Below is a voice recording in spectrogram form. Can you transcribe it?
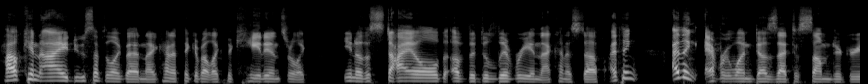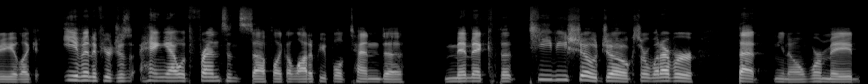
how can I do something like that? And I kind of think about like the cadence or like, you know, the style of the delivery and that kind of stuff. I think I think everyone does that to some degree. Like even if you're just hanging out with friends and stuff, like a lot of people tend to mimic the TV show jokes or whatever that, you know, were made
